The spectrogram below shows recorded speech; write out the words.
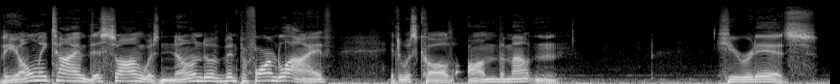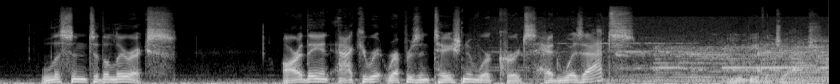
the only time this song was known to have been performed live, it was called On the Mountain. Here it is. Listen to the lyrics. Are they an accurate representation of where Kurt's head was at? You be the judge.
